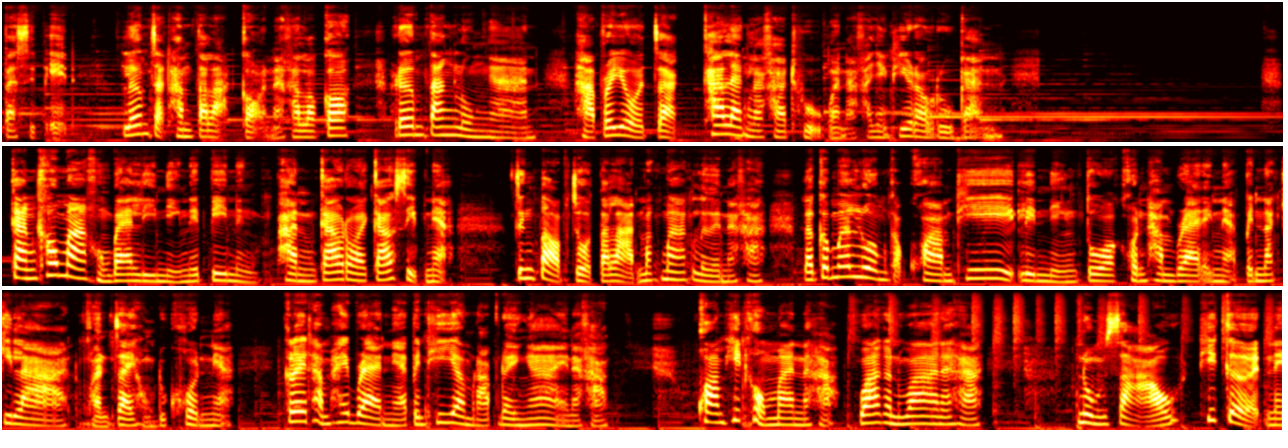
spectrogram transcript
1981เริ่มจากทำตลาดก่อนนะคะ แล้วก็เริ่มตั้งโรงงาน หาประโยชน์จากค่าแรงราคาถูกนะคะ อย่างที่เรารู้กัน การเข้ามาของแบรนด์ลีนิงในปี 1990 เนี่ย จึงตอบโจทย์ตลาดมาก ๆ เลยนะคะ แล้วก็เมื่อรวมกับความที่ลินหนิงตัวคนทำแบรนด์เองเนี่ยเป็นนักกีฬาขวัญใจของทุกคนเนี่ยก็เลยทำให้แบรนด์เนี้เป็นที่ยอมรับโดยง่ายนะคะ ความฮิตของมันนะคะ ว่ากันว่านะคะหนุ่มสาวที่เกิดใน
